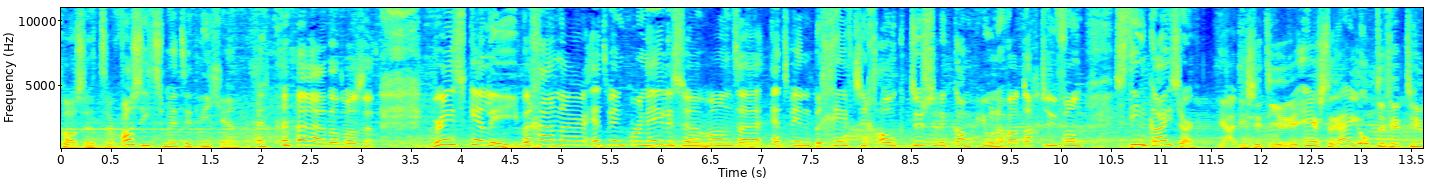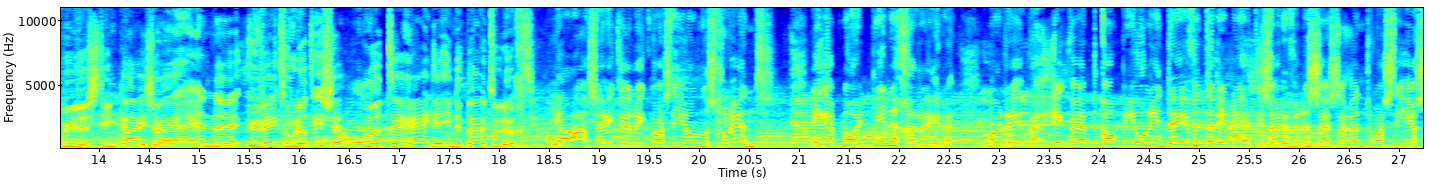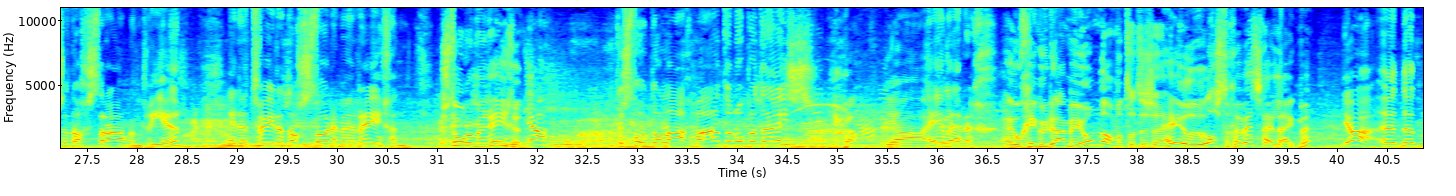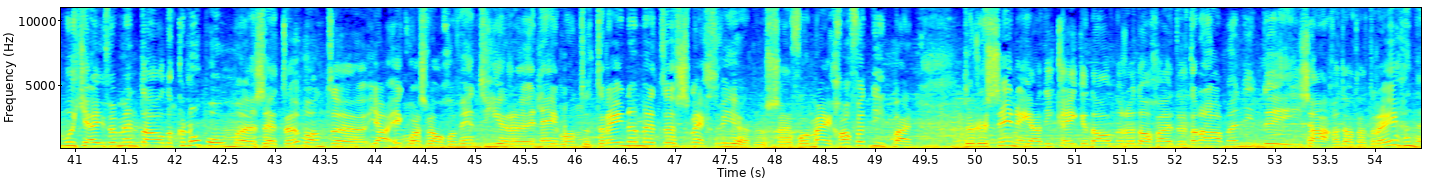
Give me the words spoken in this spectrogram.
Dat was het. Er was iets met dit liedje. dat was het. Grace Kelly. We gaan naar Edwin Cornelissen. Want eh, Edwin begeeft zich ook tussen de kampioenen. Wat dacht u van Stien Keizer? Ja, die zit hier eh, eerste rij op de VIP-tribune, Stien Keizer. En eh, u weet hoe dat is, hè, om eh, te rijden in de buitenlucht. Ja, zeker. Ik was niet anders gewend. Ik heb nooit binnengereden. Maar de- ik werd kampioen in Deventer in 1967 en toen was de eerste dag stralend weer. En de tweede dag storm en regen. Storm en regen? Ja. Er stond al laag water op het ijs. Ja. Ja, heel erg. En hoe ging u daarmee om dan? Want dat is een hele lastige wedstrijd, lijkt me. Ja, eh, dat moet je even mentaal de knop omzetten. Want eh, ja, ik was wel gewend hier eh, in Nederland te trainen met slecht weer. Dus voor mij gaf het niet. Maar de Russinnen, ja, die keken de andere dag uit het raam en die zagen dat het regende.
